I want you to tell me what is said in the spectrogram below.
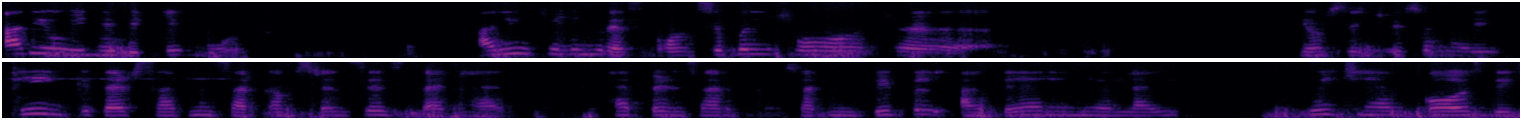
are you in a victim mode? Are you feeling responsible for uh, your situation or you think that certain circumstances that have happened, certain people are there in your life which have caused this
